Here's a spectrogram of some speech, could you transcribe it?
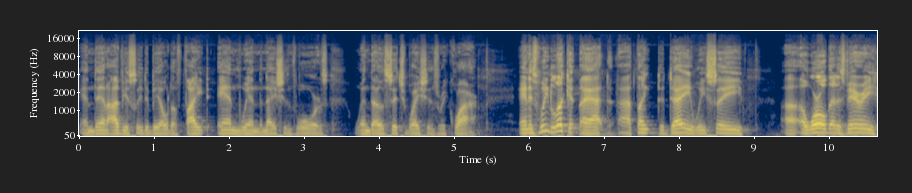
and then obviously to be able to fight and win the nation's wars when those situations require. And as we look at that, I think today we see uh, a world that is very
